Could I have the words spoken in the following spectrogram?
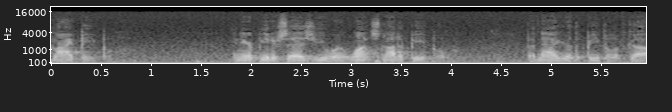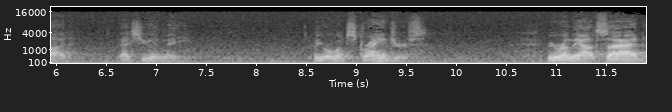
my people. And here Peter says, You were once not a people, but now you're the people of God. That's you and me. We were once strangers. We were on the outside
